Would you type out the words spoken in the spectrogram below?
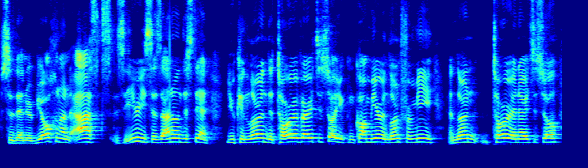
so then Rabbi Yochanan asks Zeiri, says, I don't understand. You can learn the Torah of Eretz Yisrael, you can come here and learn from me and learn Torah in Eretz Yisrael,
